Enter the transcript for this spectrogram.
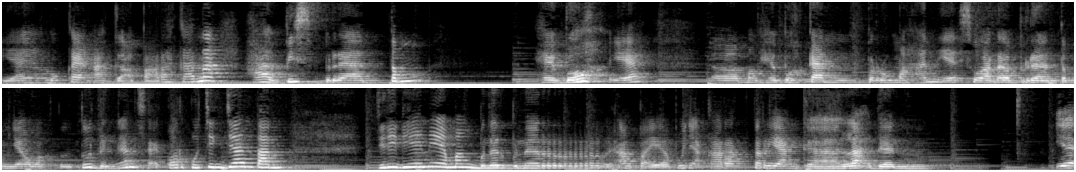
ya yang luka yang agak parah karena habis berantem heboh ya e, menghebohkan perumahan ya suara berantemnya waktu itu dengan seekor kucing jantan. Jadi dia ini emang bener-bener apa ya punya karakter yang galak dan ya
